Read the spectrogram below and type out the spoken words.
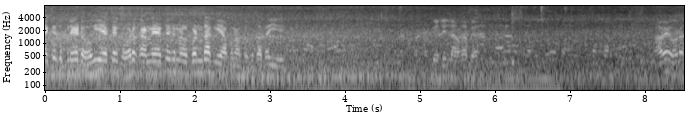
ਇੱਕ ਇੱਕ ਪਲੇਟ ਹੋ ਗਈ, ਇੱਕ ਇੱਕ ਹੋਰ ਖਾਣੇ ਇੱਕ ਇੱਕ ਨਾਲ ਬਣਦਾ ਕੀ ਆਪਣਾ ਤੁਹਾਨੂੰ ਪਤਾ ਹੀ ਹੈ। ਬੇਲੀ ਲਾਉਂਦਾ ਪਿਆ। ਆਵੇ ਹੋਰ।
